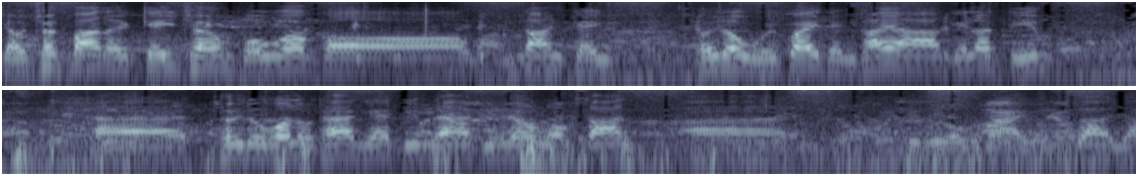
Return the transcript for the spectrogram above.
就出翻去機槍堡嗰個橫山徑，去到回歸亭睇下幾多點，誒、去到嗰度睇下幾多點，睇下點樣落山，誒、條路就係咁，真係有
